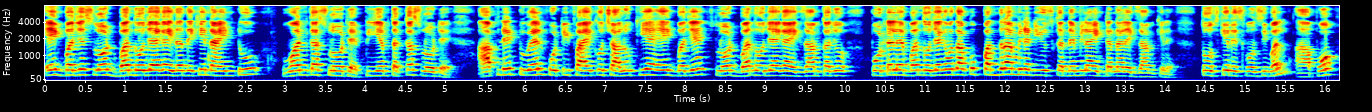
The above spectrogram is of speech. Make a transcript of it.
एक बजे स्लॉट बंद हो जाएगा, इधर देखिए नाइन टू वन का स्लॉट है पीएम तक का स्लॉट है। आपने 12:45 को चालू किया एक बजे स्लॉट बंद हो जाएगा एग्ज़ाम का जो पोर्टल है बंद हो जाएगा मतलब आपको 15 मिनट यूज़ करने मिला इंटरनल एग्ज़ाम के लिए। तो उसके रिस्पॉन्सिबल आप हो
